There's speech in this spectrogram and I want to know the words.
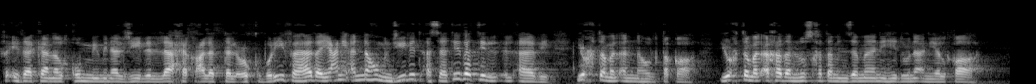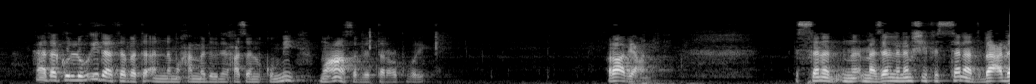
فإذا كان القمي من الجيل اللاحق على التلعكبري فهذا يعني أنه من جيل أساتذة الآبي. يحتمل أنه التقاه. يحتمل أخذ النسخة من زمانه دون أن يلقاه. هذا كله إذا ثبت أن محمد بن الحسن القمي معاصر للتلعكبري رابعا. السند ما زلنا نمشي في السند. بعد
